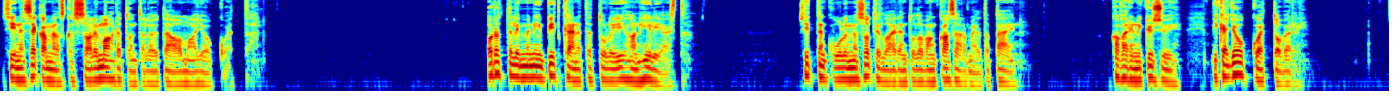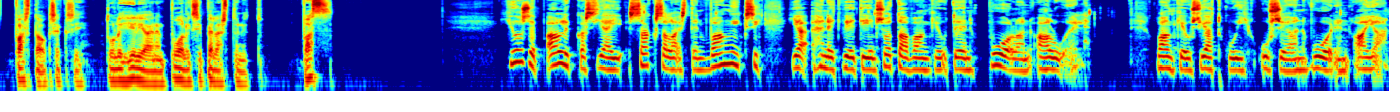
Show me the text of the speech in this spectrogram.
Siinä sekamelskassa oli mahdotonta löytää omaa joukkuettaan. Odottelimme niin pitkään, että tuli ihan hiljaista. Sitten kuulimme sotilaiden tulevan kasarmeilta päin. Kaverini kysyi, mikä joukkuetoveri? Vastaukseksi tuli hiljainen puoliksi pelästynyt. Vas? Josep Allikas jäi saksalaisten vangiksi ja hänet vietiin sotavankeuteen Puolan alueelle. Vankeus jatkui usean vuoden ajan.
